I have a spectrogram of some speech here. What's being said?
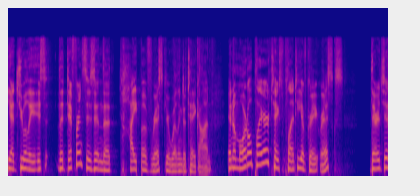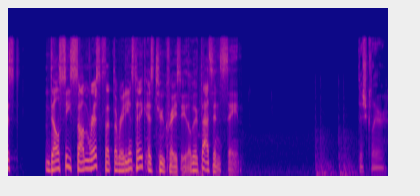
Yeah, Julie, is the difference is in the type of risk you're willing to take on. An immortal player takes plenty of great risks. They're just they'll see some risks that the Radiants take as too crazy. They'll be like, that's insane. Dish clear.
